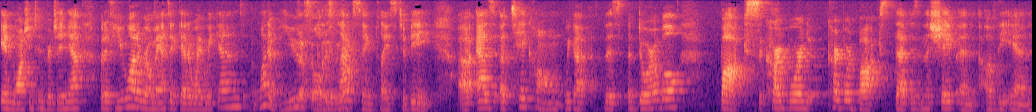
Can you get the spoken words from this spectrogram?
in Washington, Virginia, but if you want a romantic getaway weekend, what a beautiful, place to relaxing place to be. Uh, as a take home, we got this adorable box, a cardboard cardboard box that is in the shape and of the inn.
